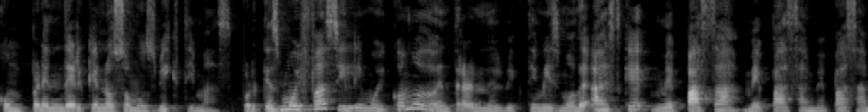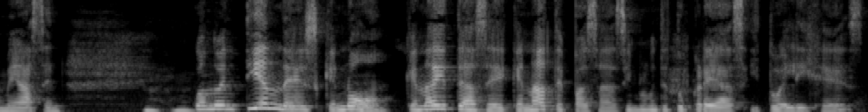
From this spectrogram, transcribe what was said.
comprender que no somos víctimas, porque es muy fácil y muy cómodo entrar en el victimismo de, ah, es que me pasa, me pasa, me pasa, me hacen. Cuando entiendes que no, que nadie te hace, que nada te pasa, simplemente tú creas y tú eliges,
